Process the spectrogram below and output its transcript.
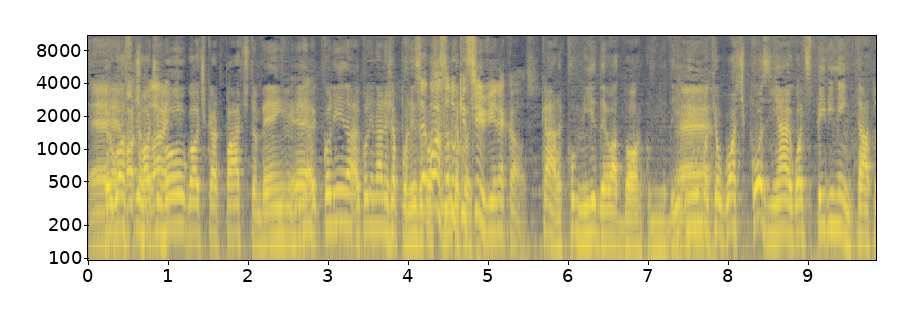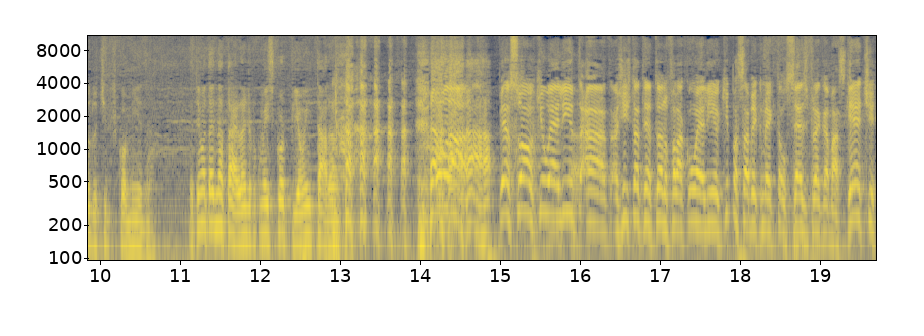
É, Eu gosto de hot light? roll, gosto de carpaccio também. É, colina, a culinária japonesa. Você gosta do que coisa. servir, né, Carlos? Cara, comida, eu adoro comida. E, É. e uma que eu gosto de cozinhar, eu gosto de experimentar todo tipo de comida. Eu tenho vontade na Tailândia pra comer escorpião e taranto. Vamos lá, pessoal, aqui o Elinho, tá- a, a gente tá tentando falar com o Elinho aqui pra saber como é que tá o César Franca Basquete.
